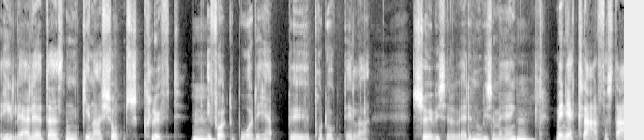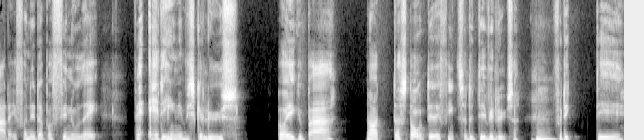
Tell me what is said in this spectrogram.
helt ærligt, at der er sådan en generationskløft mm. i folk, der bruger det her øh, produkt eller service, eller hvad det nu ligesom er. Ikke? Mm. Men jeg er klart fra start af for netop at finde ud af, hvad er det egentlig, vi skal løse? Og ikke bare, nå, der står det, det er fint, så det er det, vi løser. Mm. For det, det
